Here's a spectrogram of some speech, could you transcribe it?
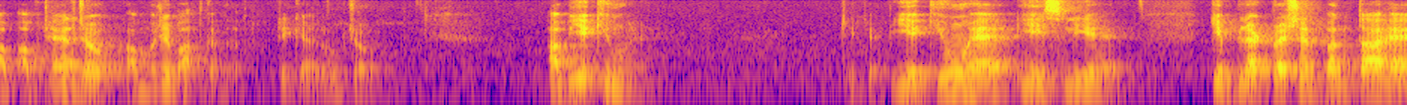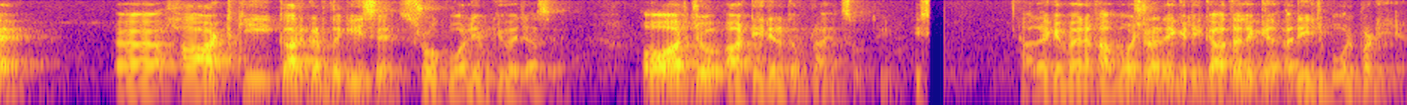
अब अब ठहर जाओ, अब मुझे बात करने दो ठीक है, रुक जाओ। अब ये क्यों है? ठीक है, ये क्यों है? ये इसलिए है कि ब्लड प्रेशर बनता है हार्ट की कारकर्दगी से स्ट्रोक वॉल्यूम की वजह से, और जो आर्टीरियल कंप्लाइंस होती है। हालाँकि मैंने खामोश रहने के लिए कहा था, लेकिन अरीज बोल पड़ी है।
